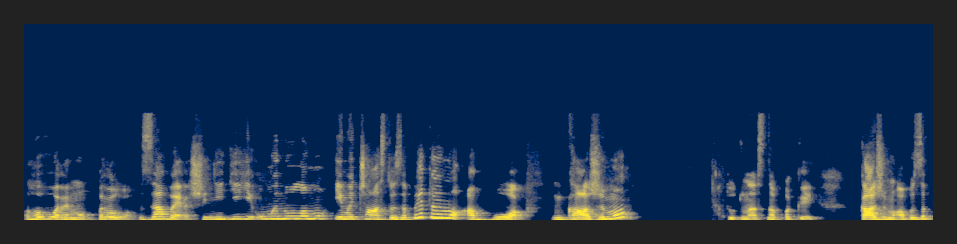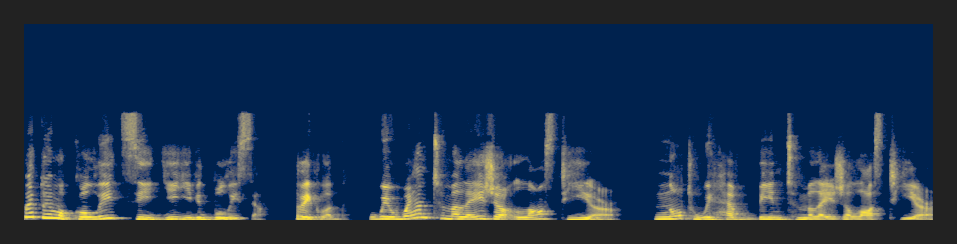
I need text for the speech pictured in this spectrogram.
говоримо про завершені дії у минулому, і ми часто запитуємо або кажемо, тут у нас навпаки, кажемо або запитуємо, коли ці дії відбулися. Приклад: We went to Malaysia last year. Not we have been to Malaysia last year.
